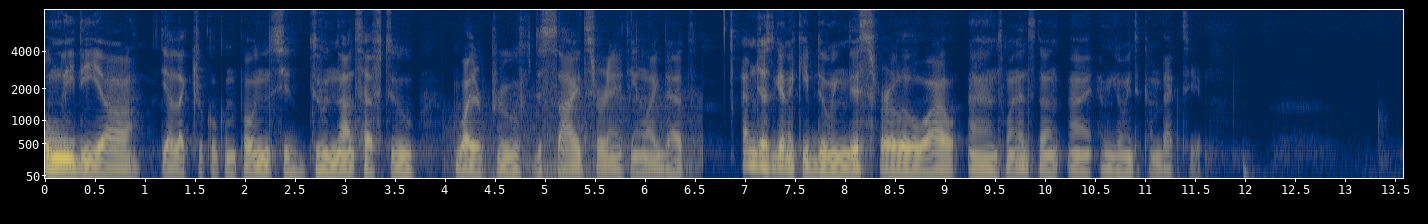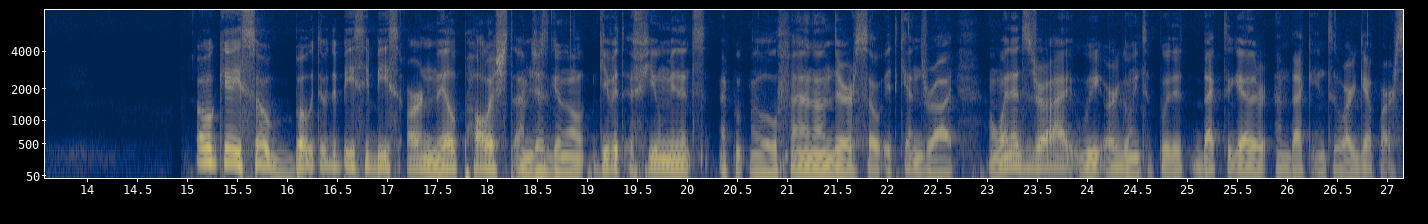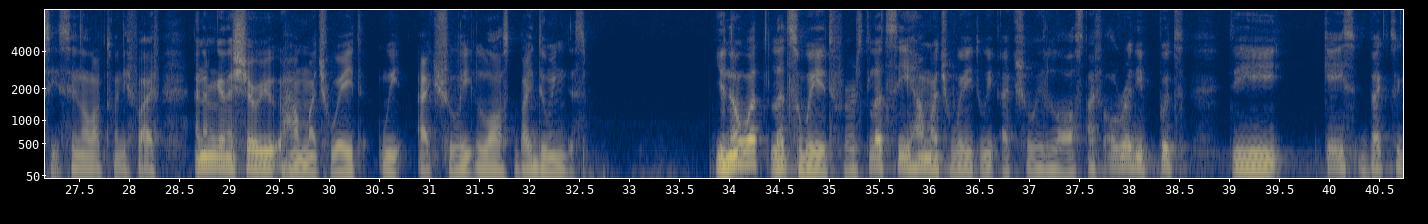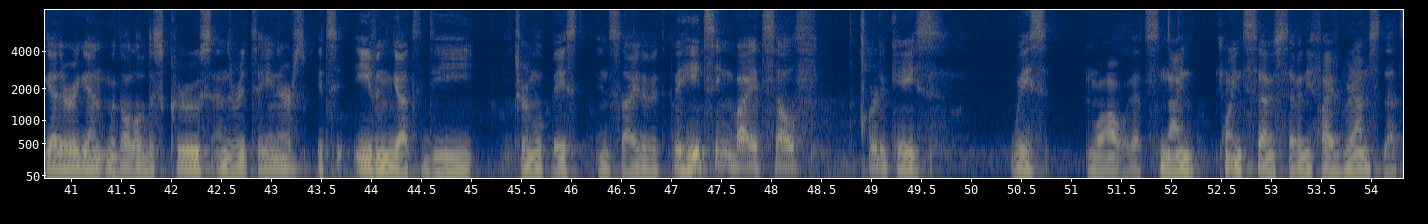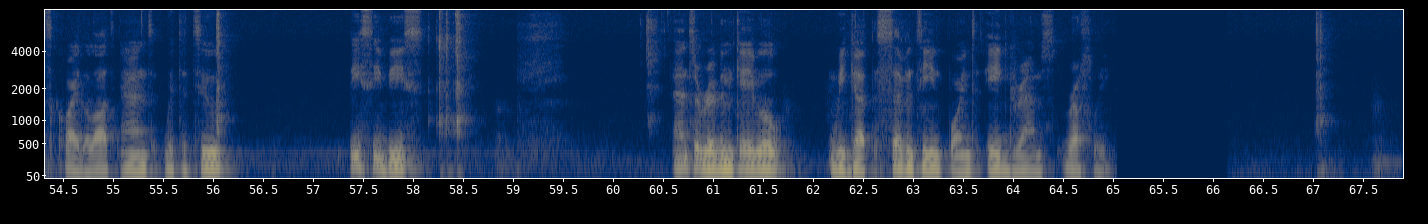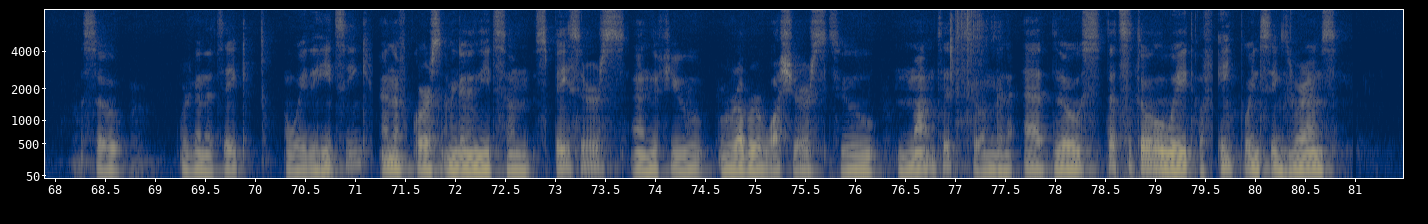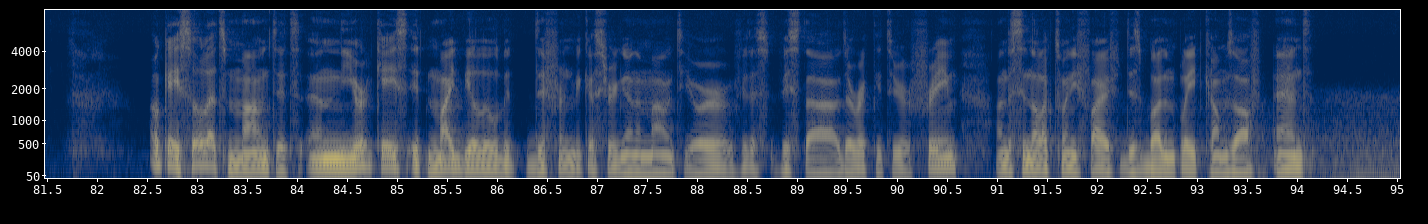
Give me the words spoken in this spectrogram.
Only the, uh, the electrical components, you do not have to waterproof the sides or anything like that. I'm just gonna keep doing this for a little while and when it's done I am going to come back to you. Okay, so both of the PCBs are nail polished. I'm just gonna give it a few minutes. I put my little fan on there so it can dry. And when it's dry, we are going to put it back together and back into our GEPRC Cinelog 25. And I'm gonna show you how much weight we actually lost by doing this. You know what? Let's weigh it first. Let's see how much weight we actually lost. I've already put the case back together again with all of the screws and the retainers. It's even got the thermal paste inside of it. The heatsink by itself or the case weighs, wow, that's 9.75 grams. That's quite a lot. And with the two PCBs and the ribbon cable, we got 17.8 grams roughly. So we're gonna take away the heatsink and of course I'm gonna need some spacers and a few rubber washers to mount it. So I'm gonna add those. That's a total weight of 8.6 grams okay so let's mount it in your case it might be a little bit different because you're gonna mount your Vista directly to your frame on the Cinelog 25 this bottom plate comes off and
